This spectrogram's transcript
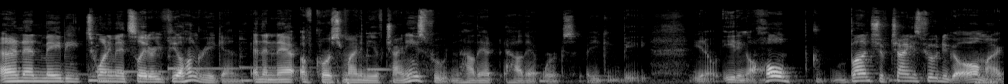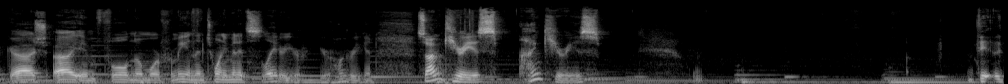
and then maybe 20 minutes later you feel hungry again. And then that of course reminded me of chinese food and how that how that works. You can be you know eating a whole bunch of chinese food and you go oh my gosh i am full no more for me. And then 20 minutes later you're you're hungry again. So i'm curious i'm curious the,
